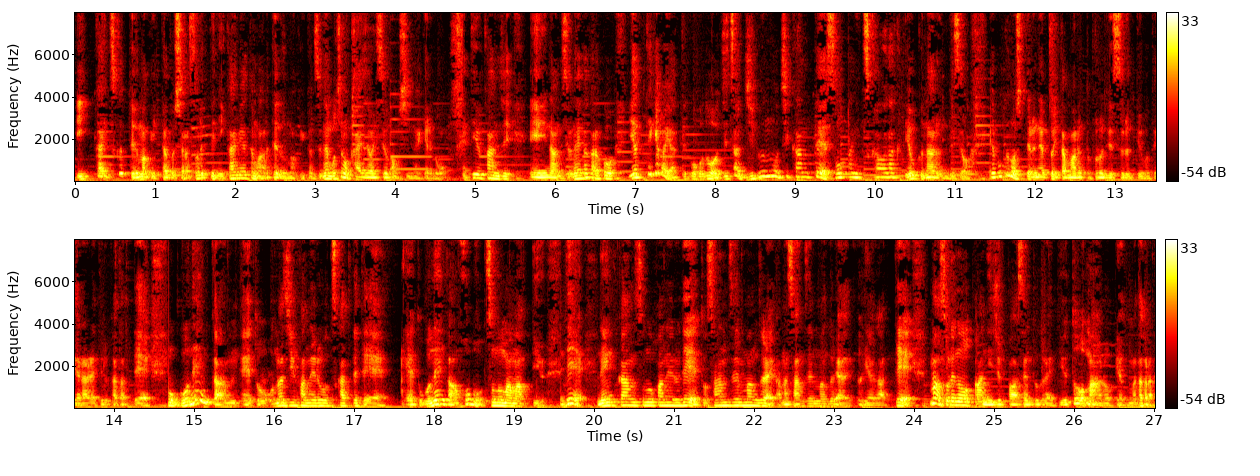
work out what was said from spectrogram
1回作ってうまくいったとしたら、それって2回目やってもある程度うまくいくんですよね。もちろん改善は必要かもしれないけれども。っていう感じ、えー、なんですよね。だからこう、やっていけばやっていくほど、実は自分の時間ってそんなに使わなくてよくなるんですよ。で、僕の知ってるネットいたまるっとプロデュースするっていうことをやられてる方って、もう5年間、えっ、ー、と、同じファネルを使ってて、えっ、と、5年間ほぼそのままっていう。で、年間そのパネルで、えっと、3000万ぐらいかな、3000万ぐらい売り上がって、まあ、それのあ20%ぐらいっていうと、まあ、600万。だから、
